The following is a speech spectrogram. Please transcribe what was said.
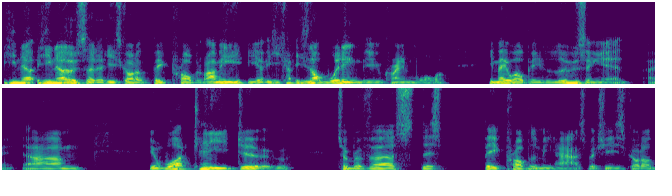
he know he knows that he's got a big problem. I mean, he, he he's not winning the Ukraine war. He may well be losing it. Um, you know, what can he do to reverse this big problem he has, which he's got a,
